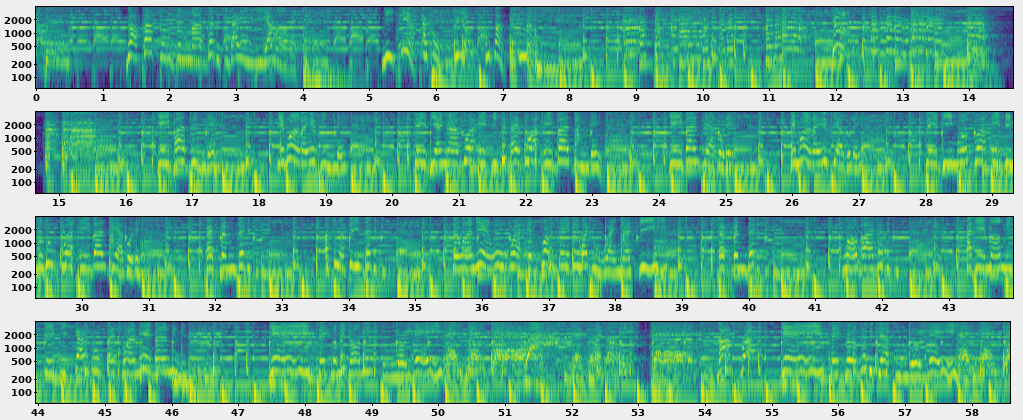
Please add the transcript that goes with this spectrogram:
dɔkta sunsunma debiti bayi yamabɛ ni tiɲɛ ɛtun biyɔn nsan nnan. yanywazwa evitepazwa ebazinde yebazi agole emwala esi agole sevimwoswa evimundukwa ebazi agole efrem debiti asumasi debiti tewanye wumbwa etwa mdede wajuwanyati efrem debiti mwova debiti adimami sebikafuse twamyebamini yei sekrome jones. Baby tia solo yeah. Yeah yeah yeah.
